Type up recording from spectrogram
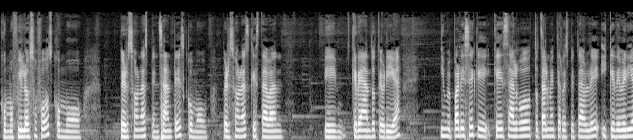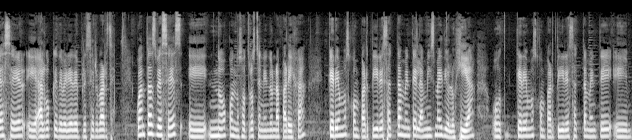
como filósofos, como personas pensantes, como personas que estaban creando teoría y me parece que, que, es algo totalmente respetable y que debería ser eh, algo que debería de preservarse. ¿Cuántas veces eh, no con nosotros teniendo una pareja queremos compartir exactamente la misma ideología o queremos compartir exactamente eh,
